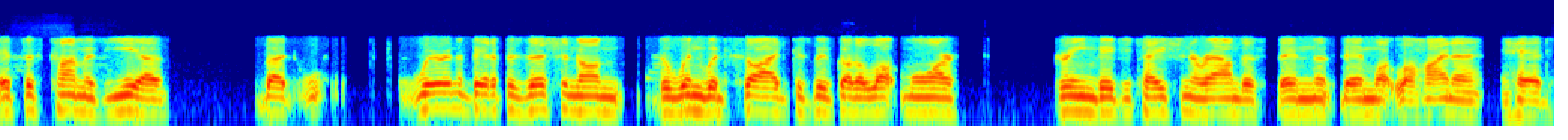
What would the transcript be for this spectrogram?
at this time of year, but we're in a better position on the windward side because we've got a lot more green vegetation around us than than what Lahaina had.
